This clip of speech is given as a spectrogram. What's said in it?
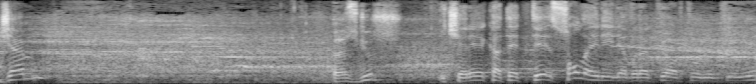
Cem Özgür içeriye kat etti. Sol eliyle bırakıyor turnikeyi.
